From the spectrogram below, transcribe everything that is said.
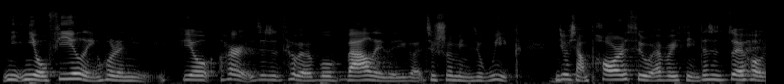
你你有 feeling 或者你 feel hurt 就是特别不 valid 的一个，就说明你是 weak，你就想 power through everything，但是最后。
